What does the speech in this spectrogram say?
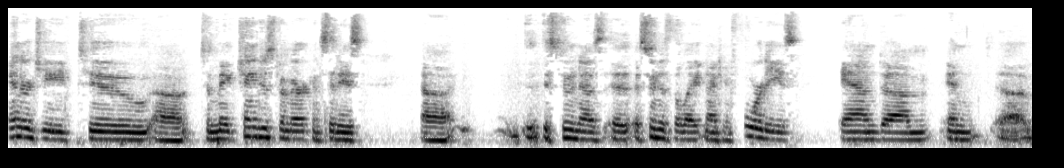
energy to uh, to make changes to American cities uh, as soon as as soon as the late 1940s, and um, and uh,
